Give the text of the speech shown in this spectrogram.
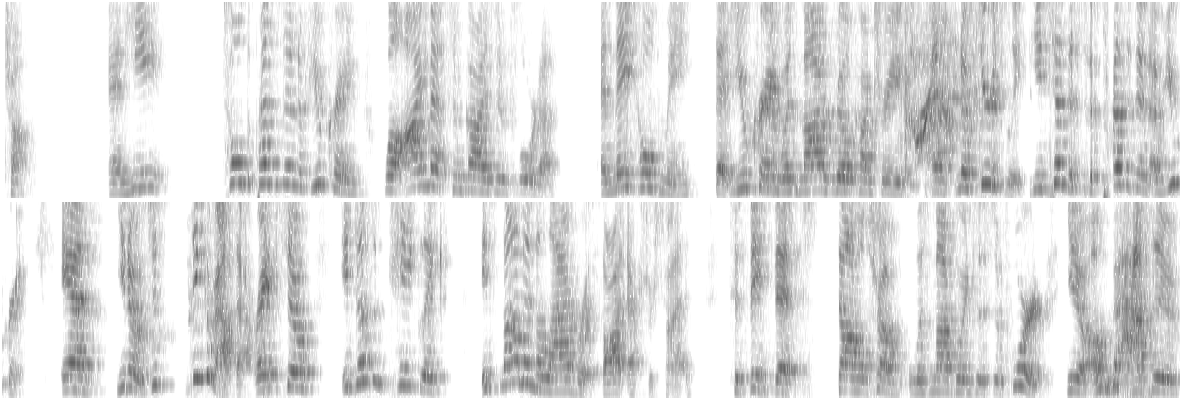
Trump. And he told the president of Ukraine, Well, I met some guys in Florida and they told me that Ukraine was not a real country. And no, seriously, he said this to the president of Ukraine. And, you know, just think about that, right? So it doesn't take like, it's not an elaborate thought exercise to think that Donald Trump was not going to support, you know, a massive,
